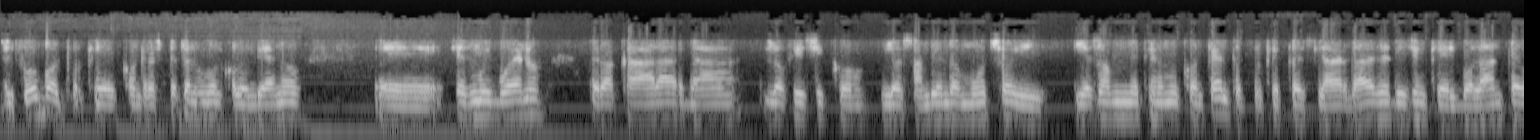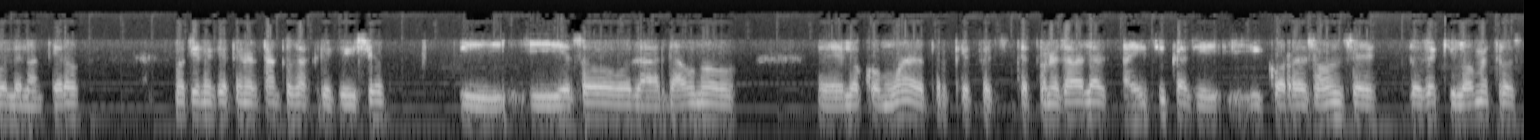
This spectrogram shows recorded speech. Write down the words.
el fútbol, porque con respecto al fútbol colombiano es muy bueno, pero acá la verdad lo físico lo están viendo mucho y, eso a me tiene muy contento, porque pues la verdad a veces dicen que el volante o el delantero no tiene que tener tanto sacrificio y, y eso la verdad uno eh, lo conmueve porque pues te pones a ver las estadísticas y, y corres 11, 12 kilómetros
